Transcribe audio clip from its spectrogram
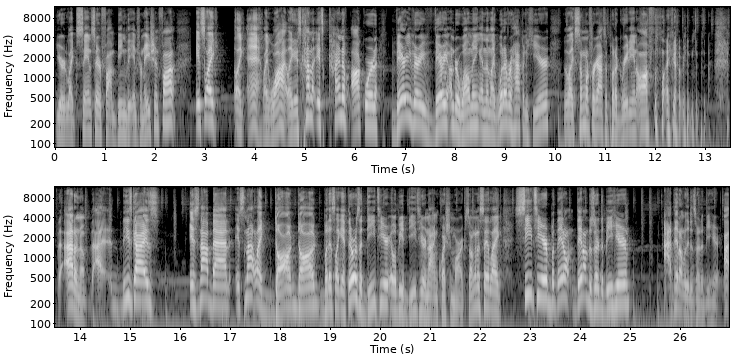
your like sans serif font being the information font, it's like like eh like why like it's kind of it's kind of awkward very very very underwhelming and then like whatever happened here like someone forgot to put a gradient off like i mean i don't know I, these guys it's not bad. It's not like dog dog, but it's like if there was a D tier, it would be a D tier, not in question mark. So I'm gonna say like C tier, but they don't they don't deserve to be here. Ah, they don't really deserve to be here. I,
